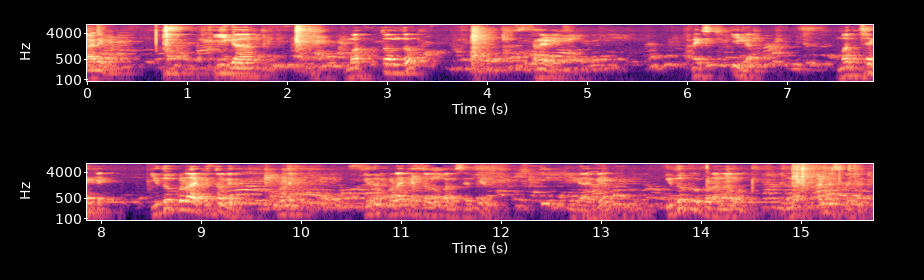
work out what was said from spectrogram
ವೆರಿ ಗುಡ್ ಈಗ ಮತ್ತೊಂದು ರೆಡಿ ನೆಕ್ಸ್ಟ್ ಈಗ ಮಧ್ಯಕ್ಕೆ ಇದು ಕೂಡ ಕಿತ್ತೋಗಿದೆ. ನೋಡಿ, ಇದು ಕೂಡ ಕಿತ್ತೋಗೋ ಪರಿಸ್ಥಿತಿ ಇದೆ. ಹೀಗಾಗಿ ಇದಕ್ಕೂ ಕೂಡ ನಾವು ಇದನ್ನು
